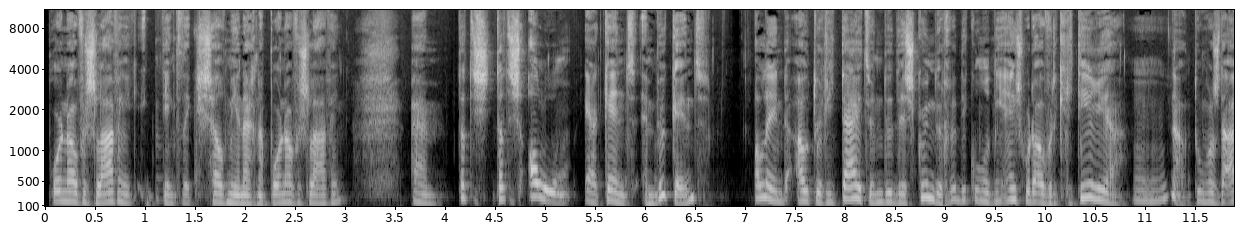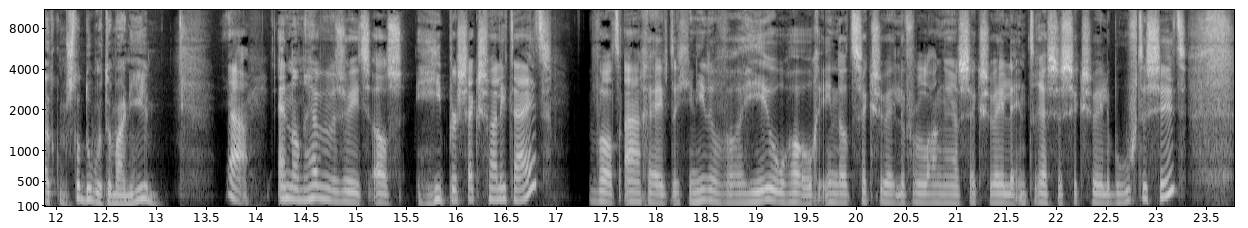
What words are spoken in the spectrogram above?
pornoverslaving. Ik, ik denk dat ik zelf meer neig naar pornoverslaving. Um, dat, is, dat is alom erkend en bekend. Alleen de autoriteiten, de deskundigen, die konden het niet eens worden over de criteria. Mhm. Nou, toen was de uitkomst, dat doen we het er maar niet in. Ja, en dan hebben we zoiets als hyperseksualiteit. Wat aangeeft dat je in ieder geval heel hoog in dat seksuele verlangen, seksuele interesse, seksuele behoeftes zit.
